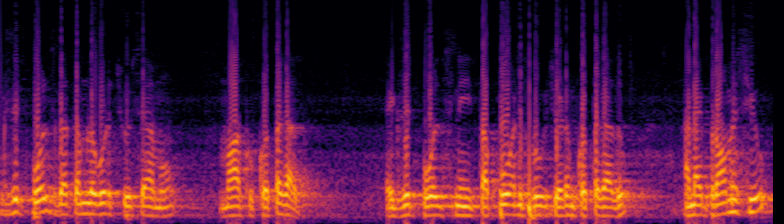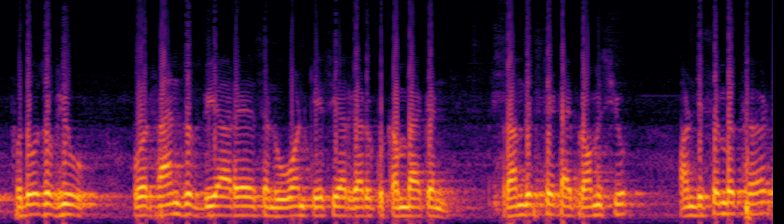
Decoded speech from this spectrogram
ఎగ్జిట్ పోల్స్ గతంలో కూడా చూసాము మాకు కొత్త కాదు ఎగ్జిట్ పోల్స్ని తప్పు అని ప్రూవ్ చేయడం కొత్త కాదు and I promise you for those of you over fans of BRS and want KCR గారు to come back and run the state I promise you on December third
